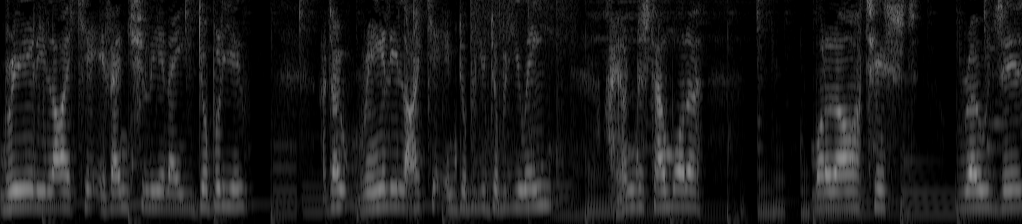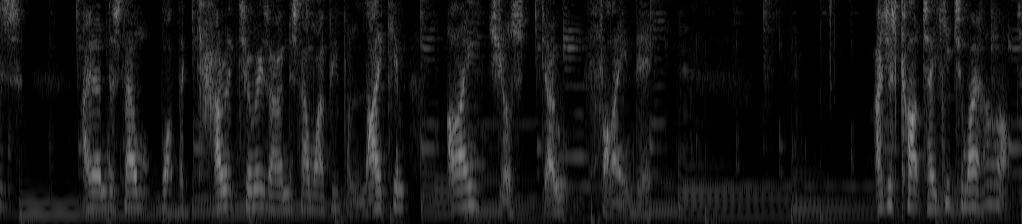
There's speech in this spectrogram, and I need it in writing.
really like it eventually in AEW. I don't really like it in WWE. I understand what a what an artist Rhodes is. I understand what the character is. I understand why people like him. I just don't find it. I just can't take it to my heart.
